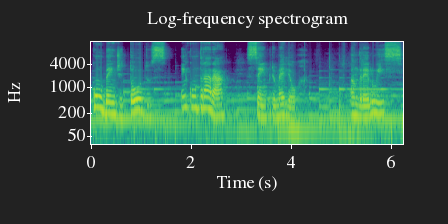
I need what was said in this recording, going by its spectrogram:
com o bem de todos, encontrará sempre o melhor. André Luiz,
